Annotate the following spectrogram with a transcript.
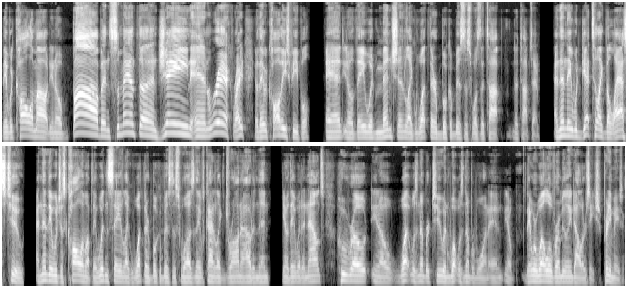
they would call them out, you know, Bob and Samantha and Jane and Rick, right? You know, they would call these people and, you know, they would mention like what their book of business was the top, the top 10. And then they would get to like the last two and then they would just call them up. They wouldn't say like what their book of business was, and they was kind of like drawn out. And then you know they would announce who wrote, you know, what was number two and what was number one, and you know they were well over a million dollars each. Pretty amazing.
